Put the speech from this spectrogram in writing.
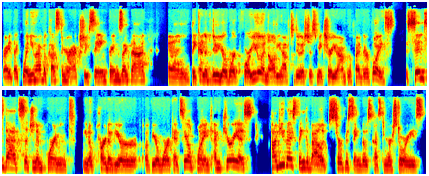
right? Like when you have a customer actually saying things like that, and they kind of do your work for you, and all you have to do is just make sure you amplify their voice. Since that's such an important, you know, part of your of your work at SailPoint, I'm curious, how do you guys think about surfacing those customer stories?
